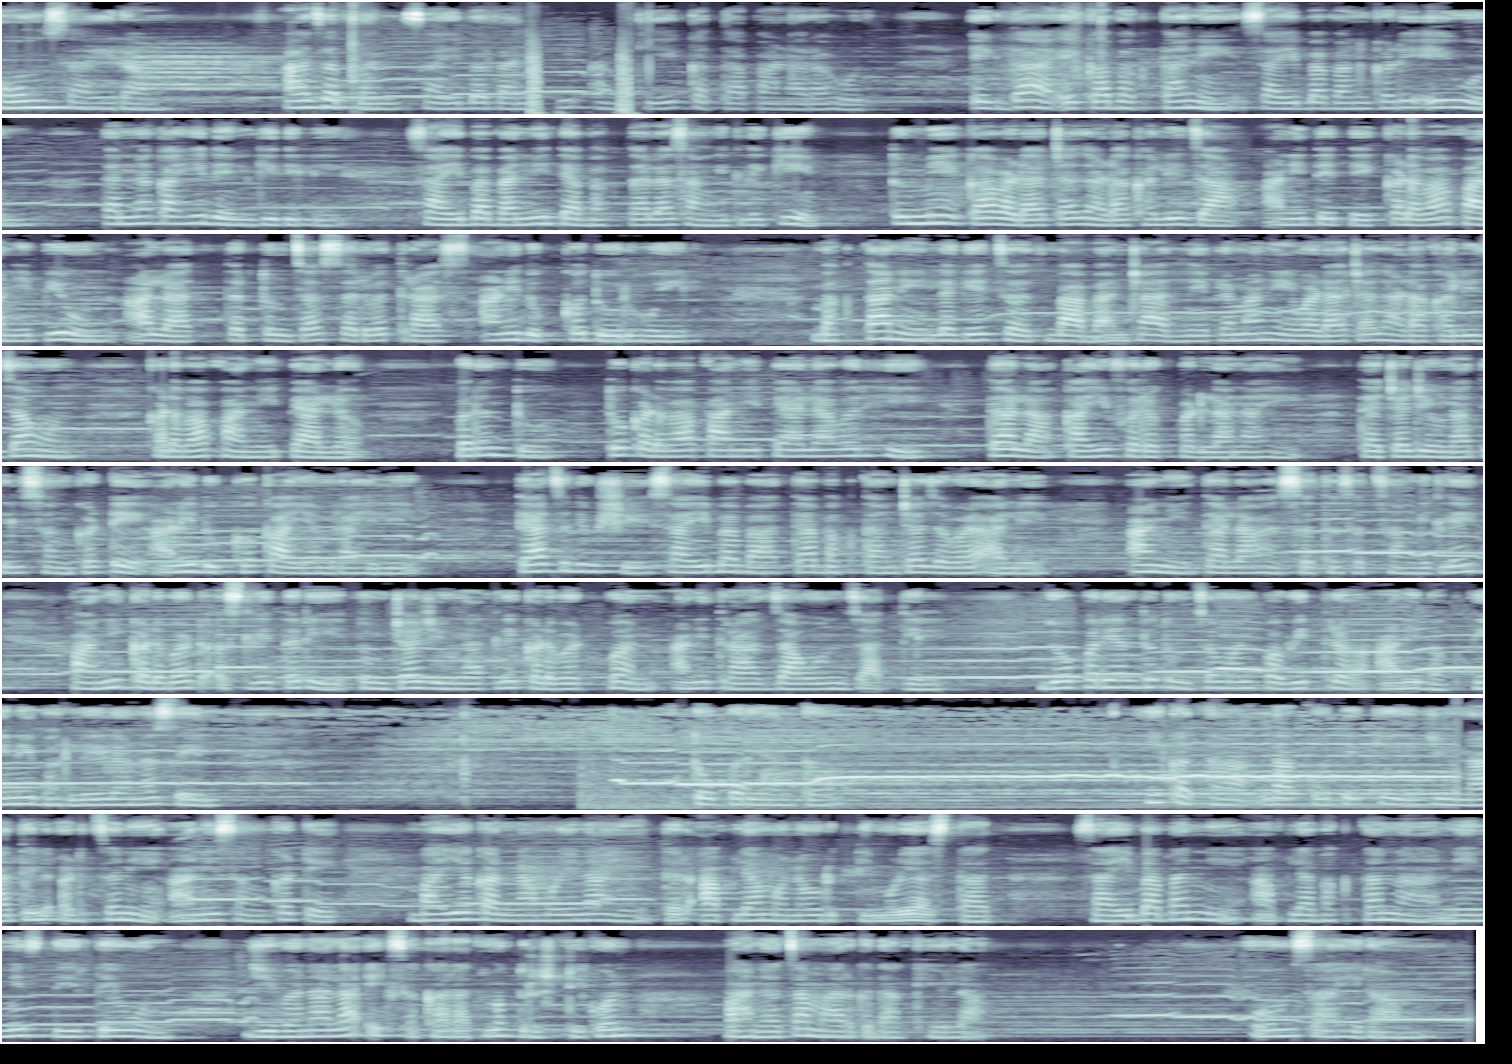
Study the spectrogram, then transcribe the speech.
ओम साईराम. आज आपण साईबाबांची आणखी एक कथा पाहणार आहोत. एकदा एका भक्ताने साईबाबांकडे येऊन त्यांना काही देणगी दिली. साईबाबांनी त्या भक्ताला सांगितले की तुम्ही एका वडाच्या झाडाखाली जा आणि तेथे कडवा पाणी पिऊन आलात तर तुमचा सर्व त्रास आणि दुःख दूर होईल. भक्ताने लगेचच बाबांच्या आज्ञेप्रमाणे वडाच्या झाडाखाली जाऊन कडवा पाणी प्यालं. परंतु तो कडवा पाणी प्याल्यावरही त्याला काही फरक पडला नाही. त्याच्या जीवनातील संकटे आणि दुःख कायम राहिली. त्याच दिवशी साईबाबा त्या भक्तांच्या जवळ आले आणि त्याला हसत हसत सांगितले पाणी कडवट असले तरी तुमच्या जीवनातले कडवटपण आणि त्रास जाऊन जातील. जोपर्यंत तुमचं मन पवित्र आणि भक्तीने भरलेलं नसेल तोपर्यंत. ही कथा दाखवते की जीवनातील अडचणी आणि संकटे बाह्य कारणामुळे नाही तर आपल्या मनोवृत्तीमुळे असतात. साईबाबांनी आपल्या भक्तांना नेहमीच धीर देऊन जीवनाला एक सकारात्मक दृष्टिकोन पाहण्याचा मार्ग दाखविला. ओम साईराम.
